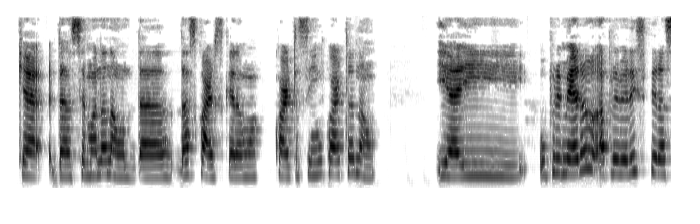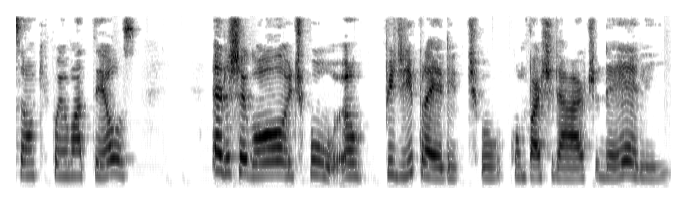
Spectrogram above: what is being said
que é da semana não, da, das quartas, que era uma quarta sim, quarta não. E aí, o primeiro, a primeira inspiração que foi o Matheus, ele chegou, e, tipo, eu pedi pra ele, tipo, compartilhar a arte dele,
